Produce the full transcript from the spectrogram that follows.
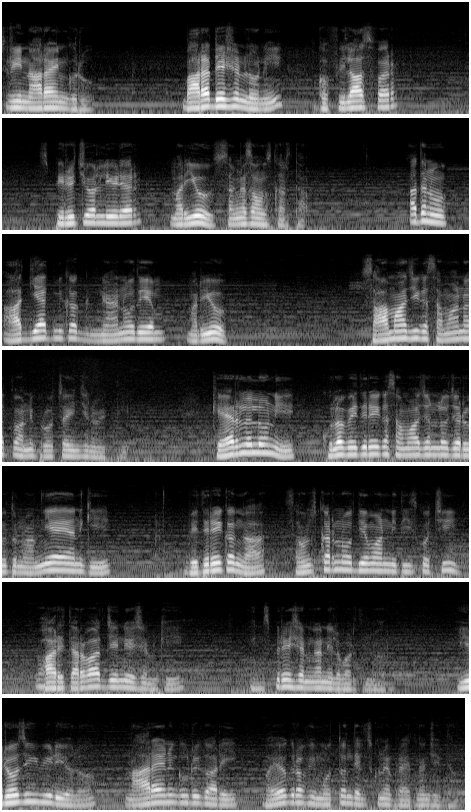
శ్రీ నారాయణ్ గురు. భారతదేశంలోని ఒక philosopher spiritual leader మరియు సంఘ సంస్కర్త. అతను ఆధ్యాత్మిక జ్ఞానోదయం మరియు సామాజిక సమానత్వాన్ని ప్రోత్సహించిన వ్యక్తి. కేరళలోని కుల వ్యతిరేక సమాజంలో జరుగుతున్న అన్యాయానికి వ్యతిరేకంగా సంస్కరణోద్యమాన్ని తీసుకొచ్చి వారి తర్వాత జనరేషన్కి ఇన్స్పిరేషన్గా నిలబడుతున్నారు. ఈరోజు ఈ వీడియోలో నారాయణ గురు గారి బయోగ్రఫీ మొత్తం తెలుసుకునే ప్రయత్నం చేద్దాం.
